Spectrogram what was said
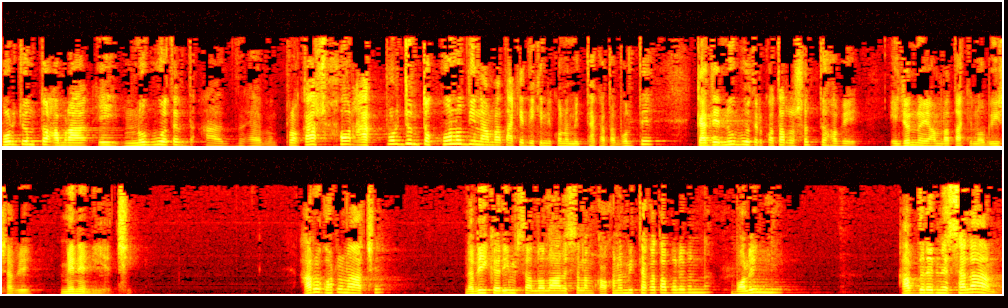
পর্যন্ত আমরা এই নবুয়তের প্রকাশ হওয়ার আগ পর্যন্ত কোনোদিন আমরা তাকে দেখিনি কোনো মিথ্যা কথা বলতে। কাজে নবুয়তের কথাটা সত্য হবে, এই জন্যই আমরা তাকে নবী হিসাবে মেনে নিয়েছি। আরও ঘটনা আছে। নবী করিম সাল্লাম কখনো মিথ্যা কথা বলবেন না। বলেননি। আব্দুল সালাম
